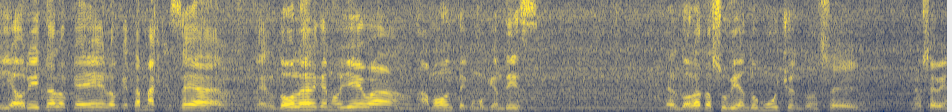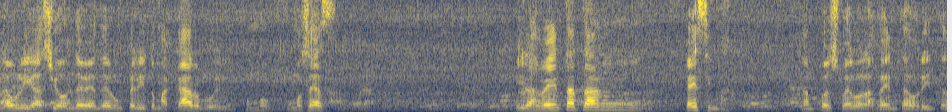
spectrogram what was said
Y ahorita lo que es, lo que está más que sea, el dólar que nos lleva a monte, como quien dice. El dólar está subiendo mucho, entonces no se ve la obligación de vender un pelito más caro, porque ¿cómo, cómo se hace? Y las ventas están pésimas, están por el suelo las ventas ahorita.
